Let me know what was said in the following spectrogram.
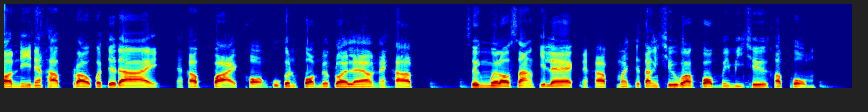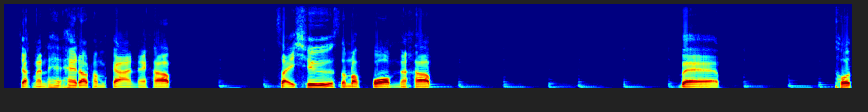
ตอนนี้นะครับเราก็จะได้นะครับไฟล์ของ Google Form เรียบร้อยแล้วนะครับ ซึ่งเมื่อเราสร้างทีแรกนะครับ มันจะตั้งชื่อว่าฟอร์มไม่มีชื่อครับผม จากนั้นให้เราทำการนะครับ ใส่ชื่อสำหรับฟอร์มนะครับ แบบทด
